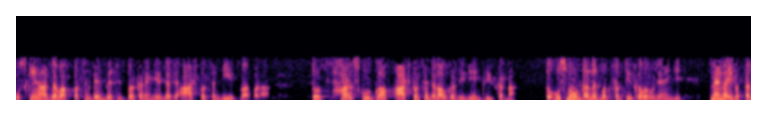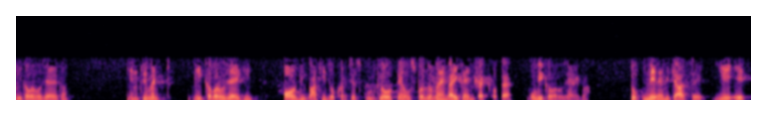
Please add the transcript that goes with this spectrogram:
उसके यहाँ जब आप परसेंटेज बेसिस पर करेंगे, जैसे आठ परसेंट डी इस बार बढ़ा तो हर स्कूल को आप आठ परसेंट अलाउ कर दीजिए इंक्रीज करना। तो उसमें उनका लगभग सब चीज़ कवर हो जाएँगी। महँगाई भत्ता भी कवर हो जाएगा इंक्रीमेंट भी कवर हो जाएगी और भी बाकी जो खर्चे स्कूल के होते हैं उस पर जो महँगाई का इम्पैक्ट होता है वो भी कवर हो जाएगा। तो मेरे विचार से ये एक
